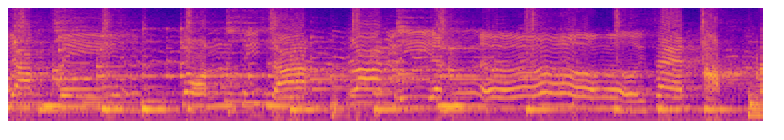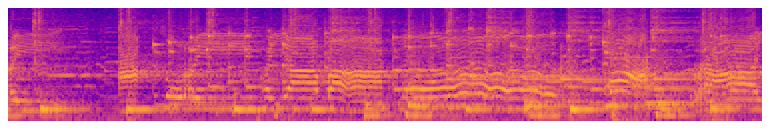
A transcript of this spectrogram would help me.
อยากษ์สีจนศีรษะล้านเหรียญเอ่แสนอับปรีอักสุรีพยาบาทเอ่มาดราย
